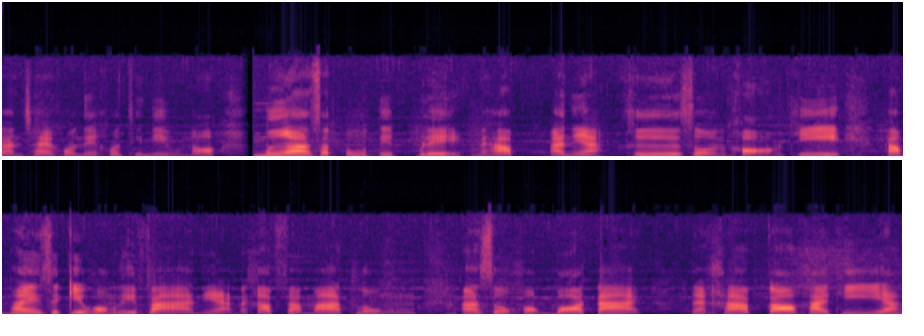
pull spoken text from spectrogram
การใช้คนเนคคอนติเนียเนาะเมื่อสตูติดเบรกนะครับ อันนี้คือส่วนของที่ทำให้สกิลของรีฟาอันนี้นะครับสามารถลงส่วนของบอสได้นะครับก็ใครที่ยัง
